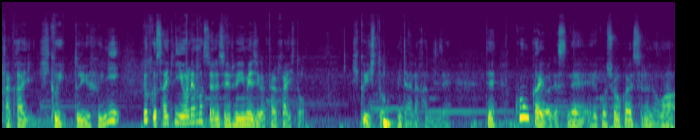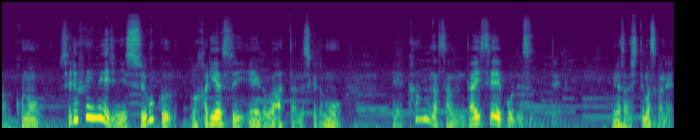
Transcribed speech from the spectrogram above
高い低いというふうによく最近言われますよね。セルフイメージが高い人低い人みたいな感じで。で今回はですねご紹介するのはこのセルフイメージにすごく分かりやすい映画があったんですけども「カンナさん大成功です」って皆さん知ってますかね？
